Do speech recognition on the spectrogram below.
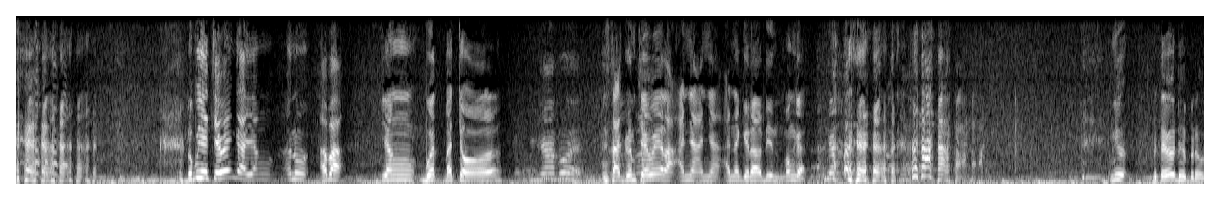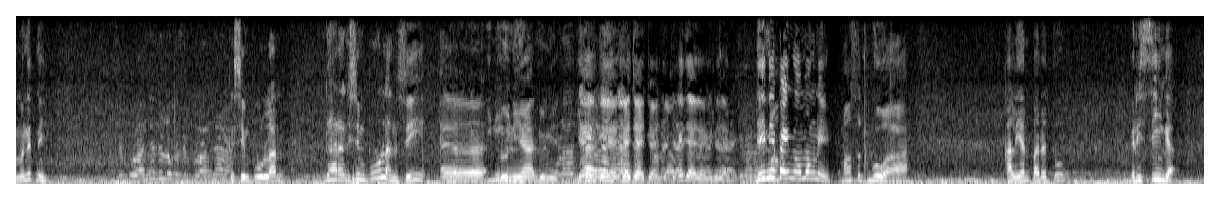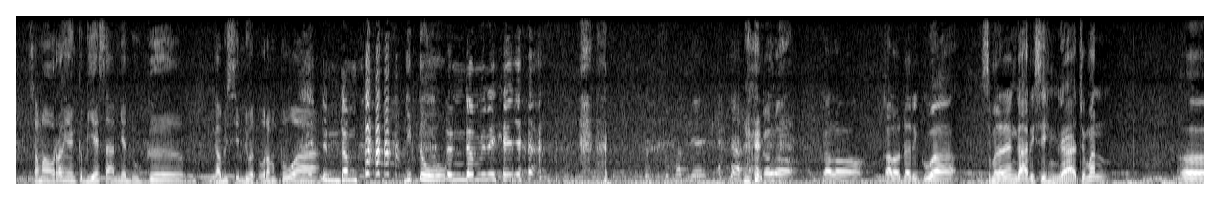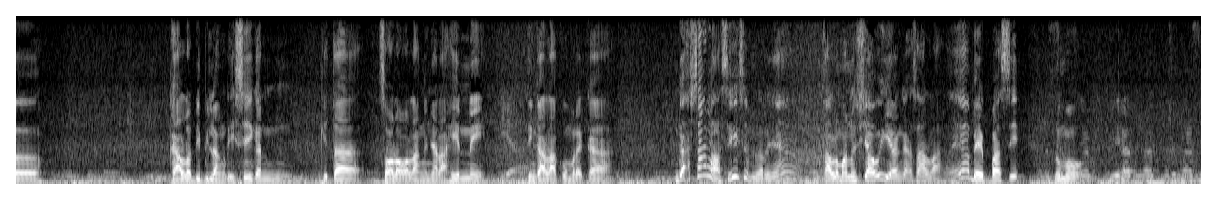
Lu punya cewek nggak yang anu apa? Yang buat bacol? Punya, boy. Instagram cewek lah, Anya Anya, Anya Geraldine, mau nggak? Ini btw udah berapa menit nih? Kesimpulannya dulu kesimpulannya. kesimpulan gak ada kesimpulan sih eh, Gini, dunia gini, dunia. Jai, iya jaj gimana, oke gimana? jadi ini pengen ngomong nih. Maksud gua kalian pada tuh risih nggak sama orang yang kebiasaannya dugem, ngabisin duit orang tua, Dendam. gitu. Dendam ini kayaknya. Kalau kalau kalau dari gua sebenarnya nggak risih nggak, cuman eh kalau dibilang risih kan kita seolah-olah nyalahin nih Iya. tingkah laku mereka. Nggak salah sih sebenarnya. Kalau manusiawi ya nggak salah. Ya bebas sih. Lu mau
